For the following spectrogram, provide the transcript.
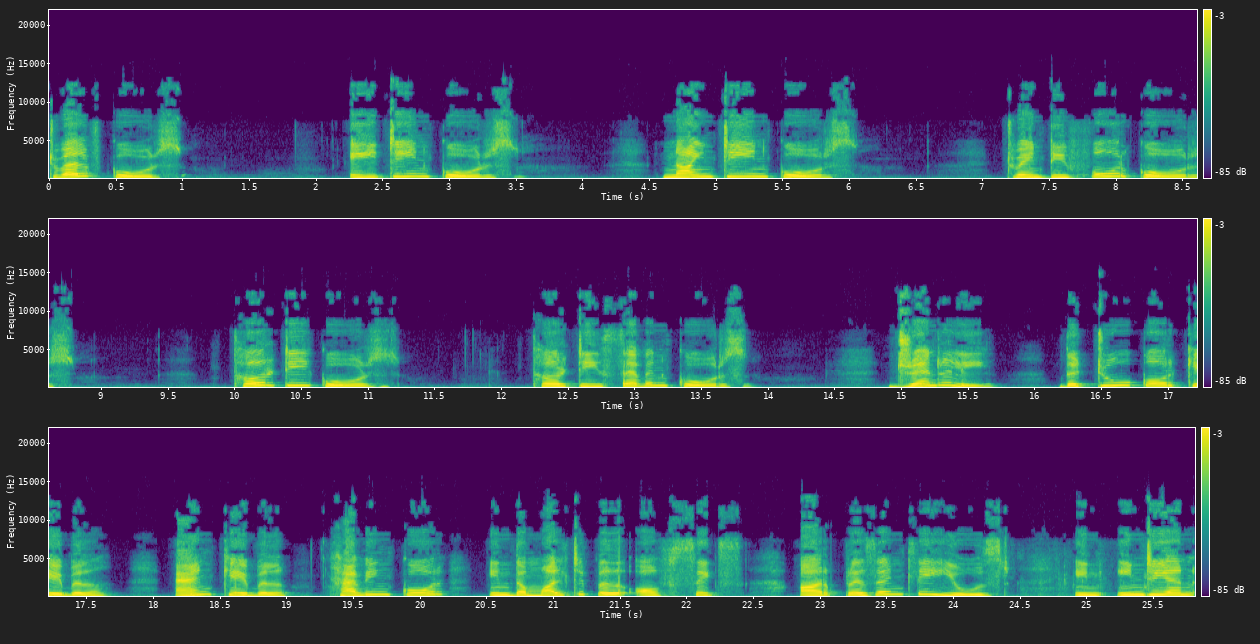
12 cores, 18 cores, 19 cores, 24 cores, 30 cores, 37 cores. Generally, the two-core cable and cable having core in the multiple of 6 are presently used in Indian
